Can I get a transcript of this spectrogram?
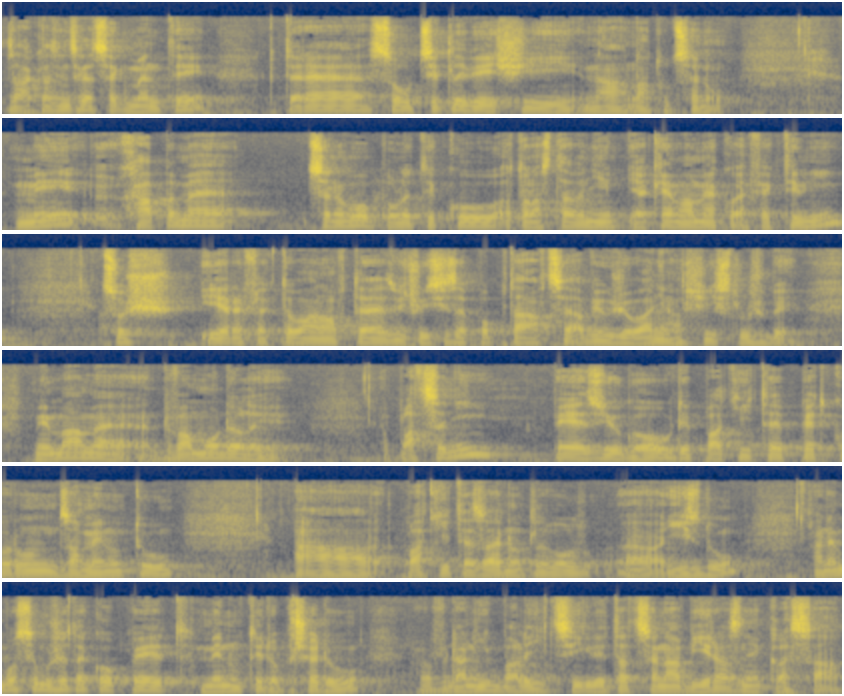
zákaznické segmenty, které jsou citlivější na, na tu cenu. My chápeme cenovou politiku a to nastavení, jaké máme jako efektivní, což je reflektováno v té zvyšující se poptávce a využívání naší služby. My máme dva modely placení, you go, kdy platíte 5 korun za minutu a platíte za jednotlivou eh, jízdu, a nebo si můžete koupit minuty dopředu v daných balících, kdy ta cena výrazně klesá.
